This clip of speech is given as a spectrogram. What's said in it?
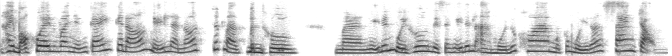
hay bỏ quên qua những cái cái đó, nghĩ là nó rất là bình thường. Mà nghĩ đến mùi hương thì sẽ nghĩ đến là, à, mùi nước hoa, một cái mùi gì đó sang trọng,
